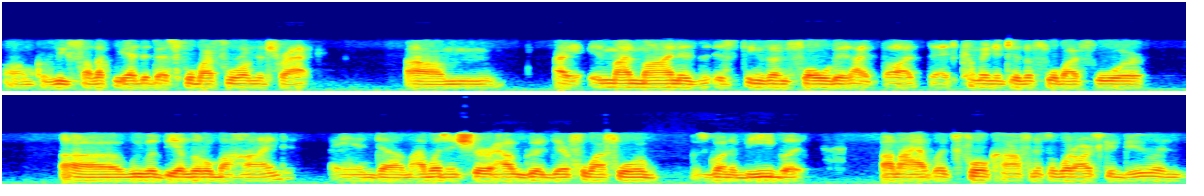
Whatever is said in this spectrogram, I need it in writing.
because um, we felt like we had the best 4x4 on the track. Um, I, in my mind, as, as things unfolded, I thought that coming into the 4x4, uh, we would be a little behind and um, I wasn't sure how good their 4x4 was going to be, but um, I have full confidence in what ours could do. And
